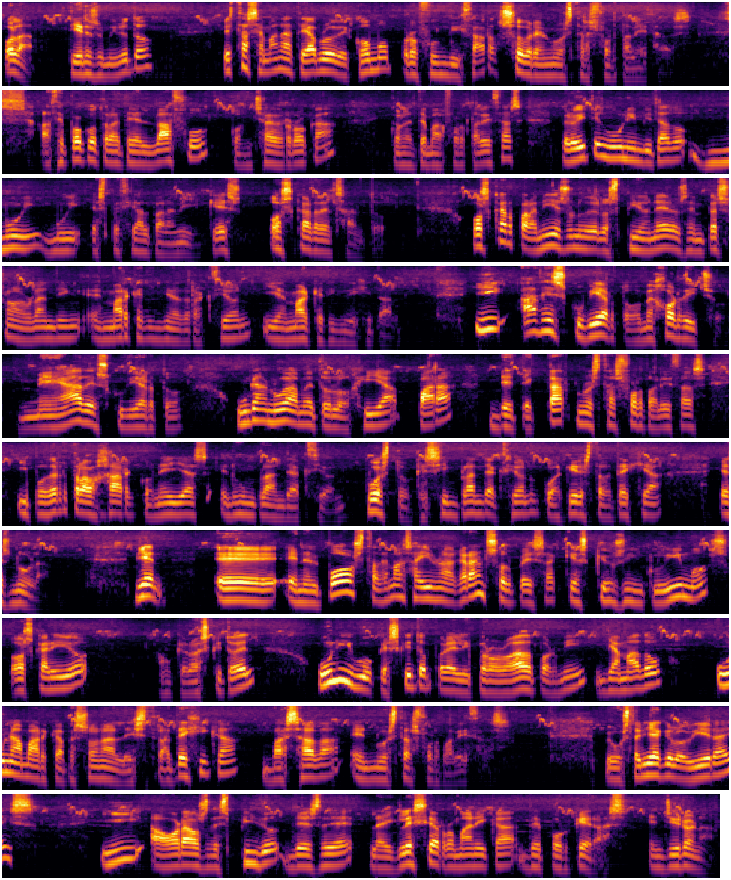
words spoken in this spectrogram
Hola, ¿tienes un minuto? Esta semana te hablo de cómo profundizar sobre nuestras fortalezas. Hace poco traté el DAFO con Chávez Roca, con el tema fortalezas, pero hoy tengo un invitado muy, muy especial para mí, que es Óscar del Santo. Óscar para mí es uno de los pioneros en personal branding, en marketing de atracción y en marketing digital. Y ha descubierto, o mejor dicho, me ha descubierto una nueva metodología para detectar nuestras fortalezas y poder trabajar con ellas en un plan de acción, puesto que sin plan de acción cualquier estrategia es nula. Bien, eh, en el post además hay una gran sorpresa, que es que os incluimos, Óscar y yo, aunque lo ha escrito él, un ebook escrito por él y prologado por mí, llamado Una marca personal estratégica basada en nuestras fortalezas. Me gustaría que lo vierais y ahora os despido desde la iglesia románica de Porqueras, en Girona.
